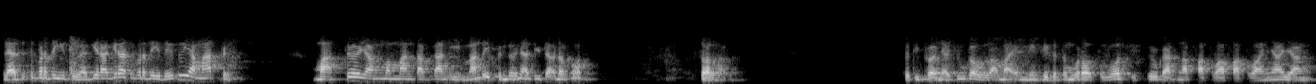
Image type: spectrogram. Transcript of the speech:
Nah itu seperti itu. Kira-kira seperti itu. Itu yang mati. Mati yang memantapkan iman, itu bentuknya tidak nopo. Salah. Jadi banyak juga ulama yang mimpi ketemu Rasulullah justru karena fatwa-fatwanya yang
